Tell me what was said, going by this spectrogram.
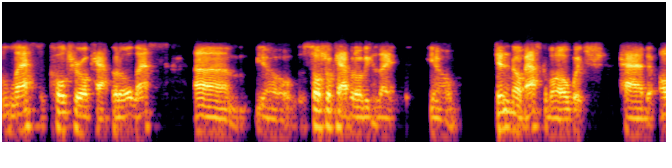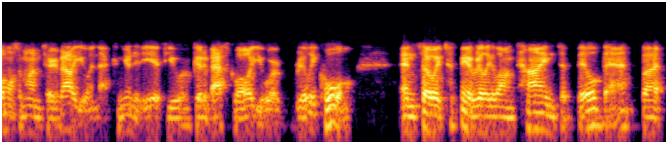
less cultural capital, less um, you know, social capital because I, you know, didn't know basketball, which had almost a monetary value in that community. If you were good at basketball, you were really cool. And so it took me a really long time to build that. But,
